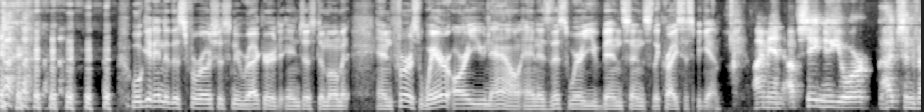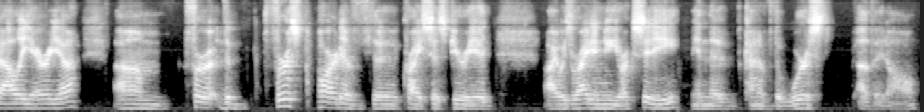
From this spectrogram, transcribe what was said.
we'll get into this ferocious new record in just a moment. And first, where are you now? And is this where you've been since the crisis began? I'm in upstate New York, Hudson Valley area. Um, for the first part of the crisis period, I was right in New York City in the kind of the worst of it all.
